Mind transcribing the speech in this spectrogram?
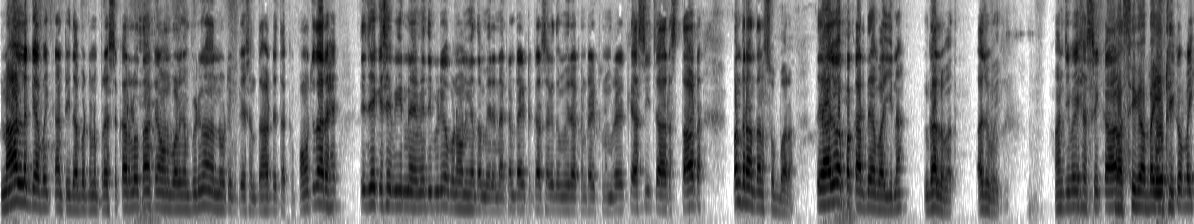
ਨਾਲ ਲੱਗਿਆ ਬਈ ਘੰਟੀ ਦਾ ਬਟਨ ਪ੍ਰੈਸ ਕਰ ਲਓ ਤਾਂ ਕਿ ਆਉਣ ਵਾਲੀਆਂ ਵੀਡੀਓਆਂ ਦਾ ਨੋਟੀਫਿਕੇਸ਼ਨ ਤੁਹਾਡੇ ਤੱਕ ਪਹੁੰਚਦਾ ਰਹੇ। ਤੇ ਜੇ ਕਿਸੇ ਵੀਰ ਨੇ ਐਵੇਂ ਦੀ ਵੀਡੀਓ ਬਣਾਉਣੀ ਹੈ ਤਾਂ ਮੇਰੇ ਨਾਲ ਕੰਟੈਕਟ ਕਰ ਸਕਦੇ ਹੋ। ਮੇਰਾ ਕੰਟੈਕਟ ਨੰਬਰ ਹੈ 8146 15312 ਤੇ ਆਜੋ ਆਪਾਂ ਕਰਦੇ ਆ ਬਾਈ ਜੀ ਨਾਲ ਗੱਲਬਾਤ। ਆਜੋ ਬਾਈ। ਹਾਂਜੀ ਬਾਈ ਸਤਿ ਸ੍ਰੀ ਅਕਾਲ। ਸਤਿ ਸ਼੍ਰੀ ਅਕਾਲ ਬਾਈ। ਹੋ ਠੀਕ ਹੋ ਬਾਈ?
